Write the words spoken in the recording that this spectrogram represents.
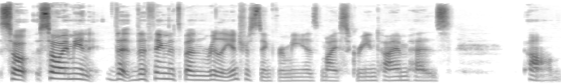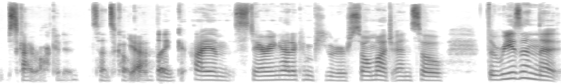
so so I mean, the the thing that's been really interesting for me is my screen time has um, skyrocketed since COVID. Yeah. Like I am staring at a computer so much, and so the reason that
